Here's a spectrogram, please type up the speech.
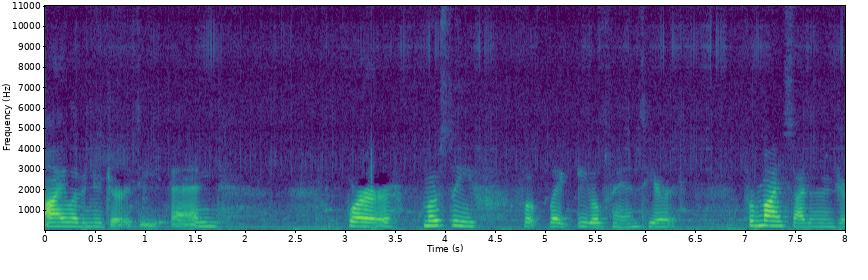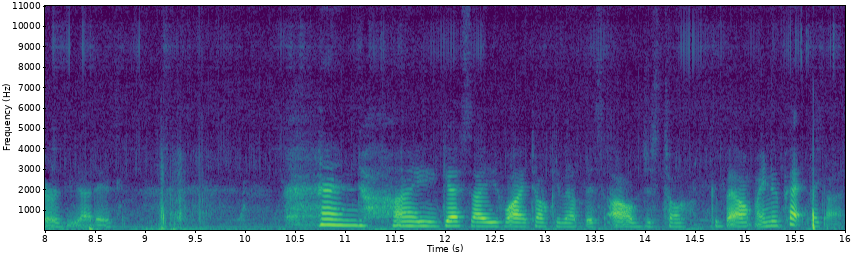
I live in New Jersey and we're mostly like Eagles fans here. From my side of New Jersey, that is. And I guess I, while I talk about this, I'll just talk about my new pet I got.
